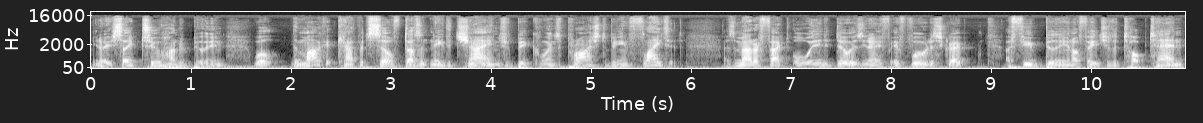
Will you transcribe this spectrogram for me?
you know say 200 billion well the market cap itself doesn't need to change for bitcoin's price to be inflated as a matter of fact all we need to do is you know if, if we were to scrape a few billion off each of the top 10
